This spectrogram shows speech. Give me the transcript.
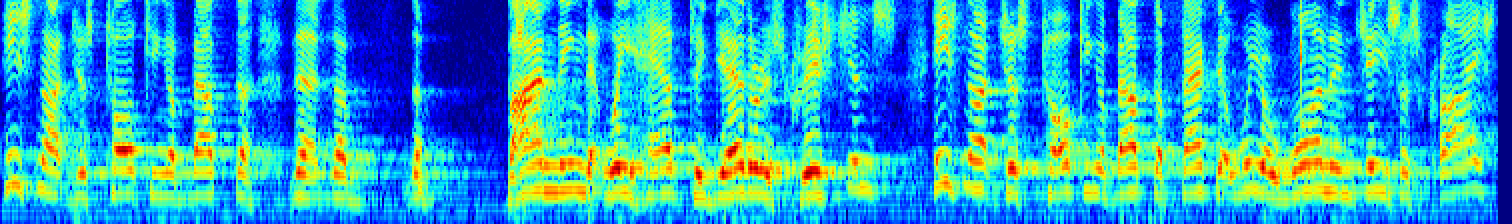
He's not just talking about the, the, the, the binding that we have together as Christians. He's not just talking about the fact that we are one in Jesus Christ,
